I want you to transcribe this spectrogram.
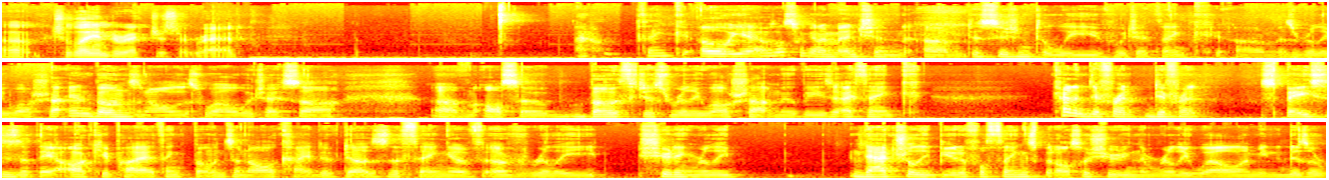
Um, Chilean directors are rad. I don't think. Oh yeah, I was also going to mention um, Decision to Leave, which I think um, is really well shot, and Bones and All as well, which I saw. Um, also, both just really well shot movies. I think kind of different different spaces that they occupy. I think Bones and All kind of does the thing of of really shooting really naturally beautiful things, but also shooting them really well. I mean, it is a.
